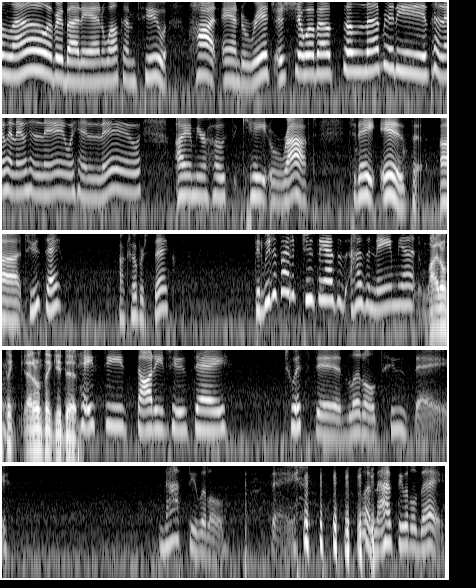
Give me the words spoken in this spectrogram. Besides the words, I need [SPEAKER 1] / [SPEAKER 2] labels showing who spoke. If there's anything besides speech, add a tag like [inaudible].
[SPEAKER 1] Hello, everybody, and welcome to Hot and Rich, a show about celebrities. Hello, hello, hello, hello. I am your host, Kate Raft. Today is uh, Tuesday, October 6th. Did we decide if Tuesday has a, has a name yet?
[SPEAKER 2] I don't think I don't think you did.
[SPEAKER 1] Tasty, thoughty Tuesday, twisted little Tuesday, nasty little day. what [laughs] a nasty little day.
